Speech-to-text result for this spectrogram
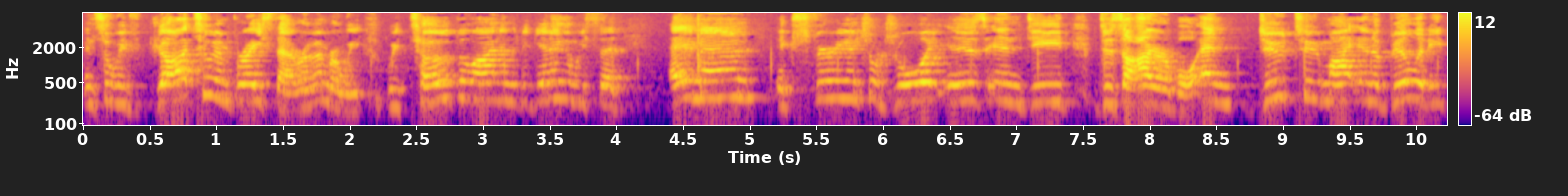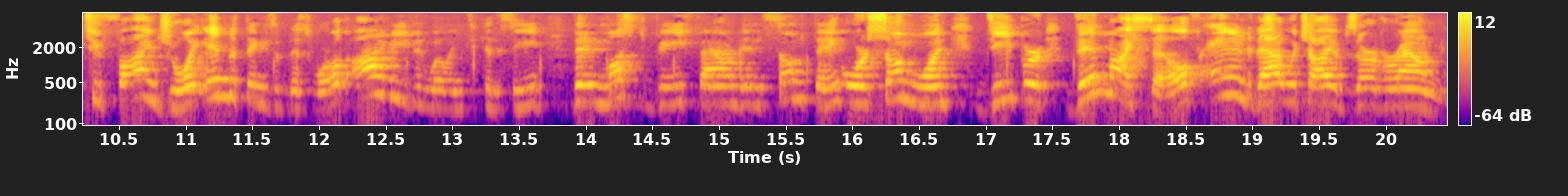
And so we've got to embrace that. Remember, we, we toed the line in the beginning and we said, Amen. Experiential joy is indeed desirable. And due to my inability to find joy in the things of this world, I'm even willing to concede that it must be found in something or someone deeper than myself and that which I observe around me.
